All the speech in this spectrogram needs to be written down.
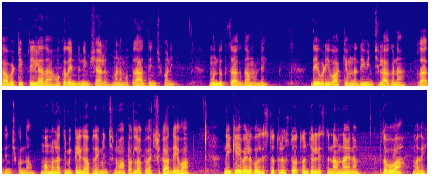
కాబట్టి ప్రియులారా ఒక రెండు నిమిషాలు మనము ప్రార్థించుకొని ముందుకు సాగుదామండి. దేవుడి వాక్యంను దీవించలాగున ప్రార్థించుకుందాం. మమ్మల్ని అతిమిక్కిలిగా ప్రేమించిన మా పరలోక రక్షక దేవా నీకే వేల కొలది స్థుతులు స్తోత్రం చెల్లిస్తున్నాం నాయన. ప్రభువా మరి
